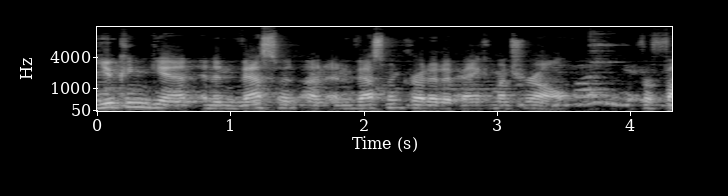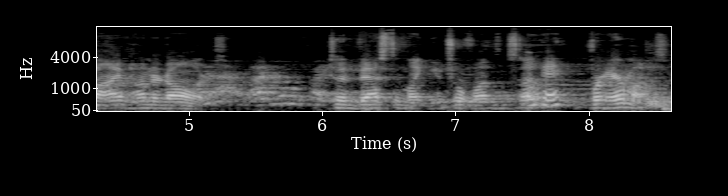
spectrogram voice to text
you can get an investment an investment credit at Bank of Montreal for five hundred dollars to invest in like mutual funds and stuff. Okay. For air miles.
